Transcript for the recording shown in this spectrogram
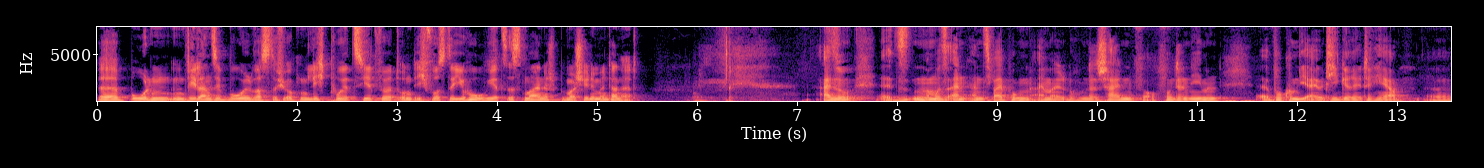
äh, Boden ein WLAN-Symbol, was durch irgendein Licht projiziert wird und ich wusste, juhu, jetzt ist meine Spülmaschine im Internet. Also man muss an, an zwei Punkten einmal noch unterscheiden, für, auch für Unternehmen, äh, wo kommen die IoT-Geräte her? Äh,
